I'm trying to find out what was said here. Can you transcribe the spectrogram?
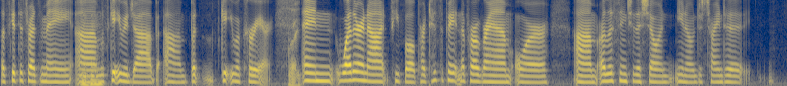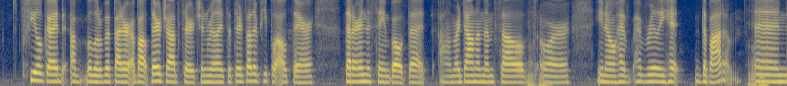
let's get this resume, um, let's get you a job, um, but get you a career. Right. And whether or not people participate in the program or um, are listening to the show and, you know, just trying to feel good a, a little bit better about their job search and realize that there's other people out there that are in the same boat that um, are down on themselves or you know have, have really hit the bottom and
